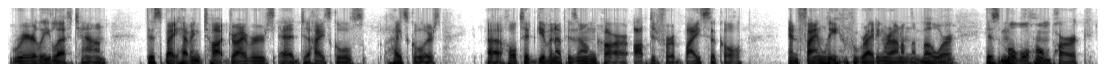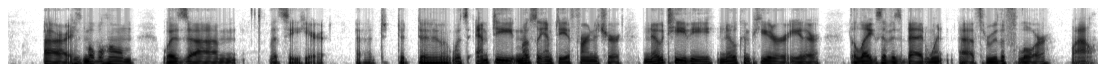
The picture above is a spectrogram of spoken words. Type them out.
rarely left town. Despite having taught driver's ed to high schools, high schoolers, uh, Holt had given up his own car, opted for a bicycle, and finally riding around on the mower. His mobile home park, his mobile home was, um, let's see here, uh, was empty, mostly empty of furniture. No TV, no computer either. The legs of his bed went uh, through the floor. Wow,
